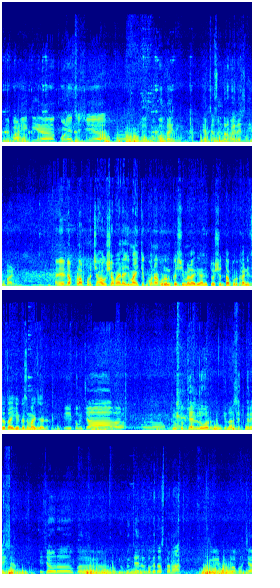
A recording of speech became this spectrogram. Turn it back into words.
ती पाडी ती अं, कोळ्याची जी अं, देशमुख त्यांच्या सुंदर बैलाची ती पाडी आणि डफळापूरच्या हौशा बैलाची माहिती कोणाकडून कशी मिळाली? आणि तो सिद्धापूर आहे हे कसं माहीत झालं? ती तुमच्या यूट्यूब चॅनलवर किलार शेतकऱ्याच्या ह्याच्यावर यूट्यूब चॅनल बघत असताना ती टकलापूरच्या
